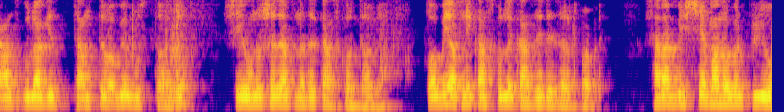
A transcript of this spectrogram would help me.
কাজগুলো আগে জানতে হবে, বুঝতে হবে। সেই অনুসারে আপনাদের কাজ করতে হবে। তবে আপনি কাজ করলে কাজের রেজাল্ট পাবেন। সারা বিশ্বে মানবের প্রিয়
